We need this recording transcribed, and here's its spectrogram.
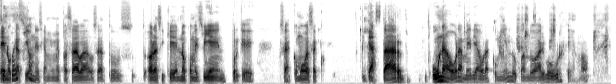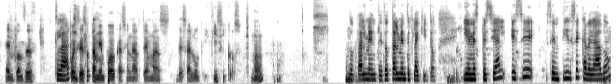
en ocasiones, y a mí me pasaba, o sea, tus, ahora sí que no comes bien, porque, o sea, ¿cómo vas a gastar una hora, media hora comiendo cuando algo urge, ¿no? Entonces, claro. pues eso también puede ocasionar temas de salud y físicos, ¿no? Totalmente, totalmente flaquito. Y en especial ese sentirse cargado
